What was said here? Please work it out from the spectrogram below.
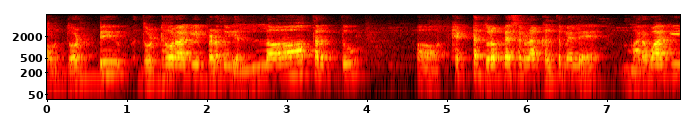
ಅವ್ರು ದೊಡ್ಡ, ದೊಡ್ಡವರಾಗಿ ಬೆಳೆದು ಎಲ್ಲ ಥರದ್ದು ಕೆಟ್ಟ ದುರಭ್ಯಾಸಗಳ ಕಲಿತ ಮೇಲೆ ಮರವಾಗಿ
